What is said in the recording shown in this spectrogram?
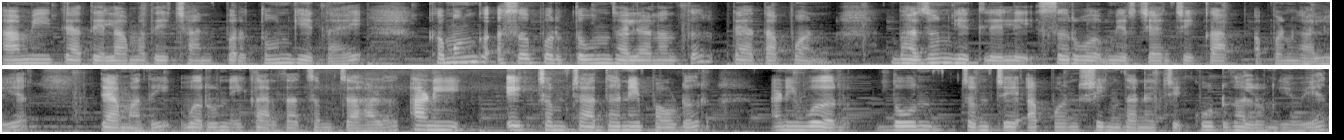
हा मी त्या तेलामध्ये छान परतवून घेत आहे. खमंग असं परतवून झाल्यानंतर त्यात आपण भाजून घेतलेले सर्व मिरच्यांचे काप आपण घालूयात. त्यामध्ये वरून एक अर्धा चमचा हळद आणि एक चमचा धने पावडर आणि वर दोन चमचे आपण शेंगदाण्याचे कूट घालून घेऊयात.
